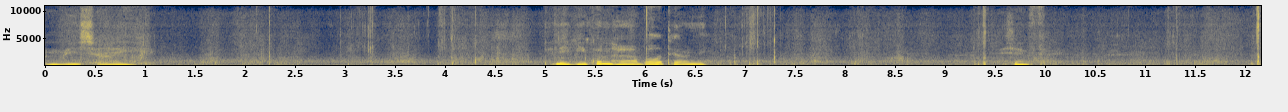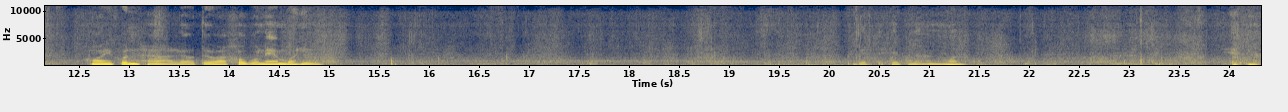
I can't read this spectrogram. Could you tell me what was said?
มันไม่ใช่ที่นี่มีคนหาบ่แถวนี้ไม่ใช่ห้อยค้นหาแล้วแต่ว่าเขาบ่แนมบ่เห็นเด็ดเห็ดหนานวลเห็ดหนา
